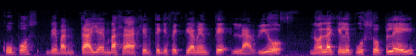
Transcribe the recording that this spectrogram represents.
cupos de pantalla en base a la gente que efectivamente la vio no la que le puso play,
